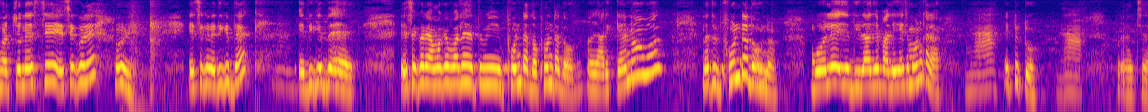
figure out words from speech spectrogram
ঘর চলে এসছে এসে করে ওই এসে করে এদিকে দেখ এদিকে দেখ এসে করে আমাকে বলে তুমি ফোনটা দাও ফোনটা দাও। আরে কেন বল? না তুমি ফোনটা দাও না। বলে এই যে দিদা যে পালিয়ে গেছে মন খারাপ? একটু একটু? আচ্ছা।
